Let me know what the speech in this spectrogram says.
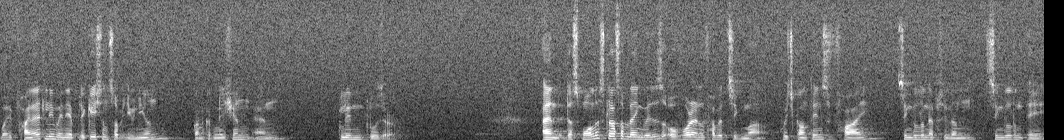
by finitely many applications of union, concatenation and Kleene closure. And the smallest class of languages over an alphabet sigma which contains phi, singleton epsilon, singleton a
